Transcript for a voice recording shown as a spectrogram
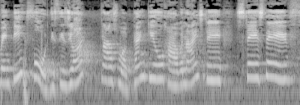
24 this is your class work thank you have a nice day stay safe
